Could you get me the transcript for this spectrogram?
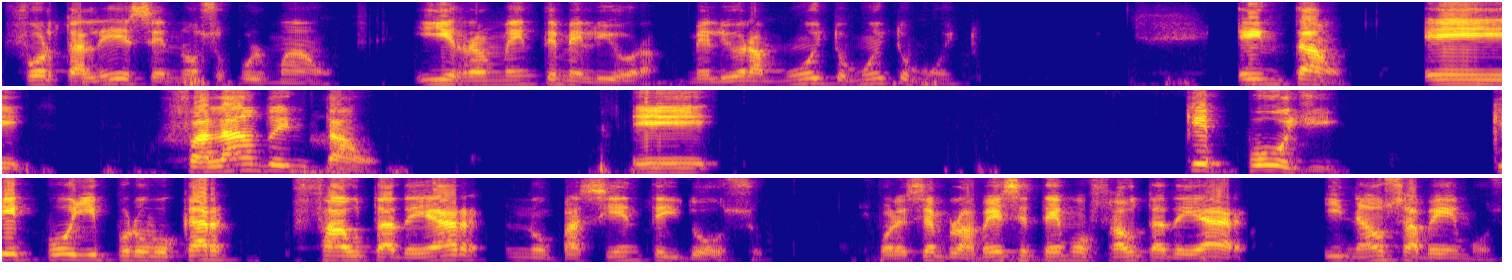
fortalece nosso pulmão e realmente melhora, melhora muito, muito, muito. Então, eh, falando então, eh, que que pode provocar falta de ar no paciente idoso? Por exemplo, às vezes temos falta de ar e não sabemos.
